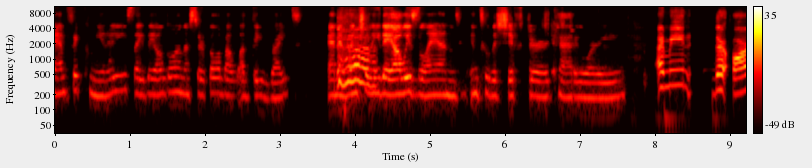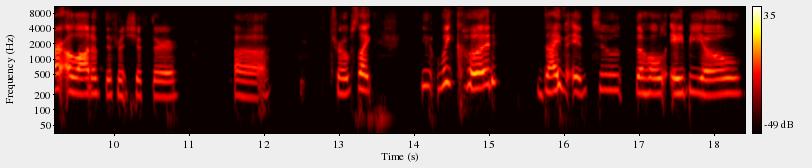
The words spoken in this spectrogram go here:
fanfic communities, like they all go in a circle about what they write, and eventually they always land into the shifter category. I mean, there are a lot of different shifter uh tropes. Like we could dive into the whole ABO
